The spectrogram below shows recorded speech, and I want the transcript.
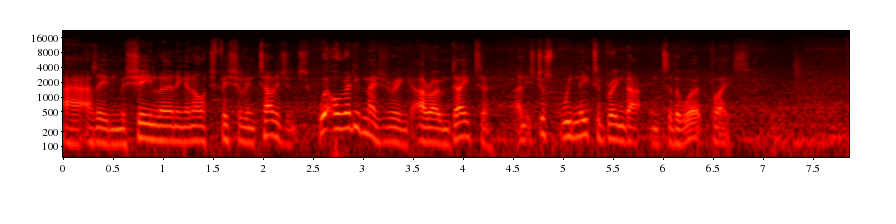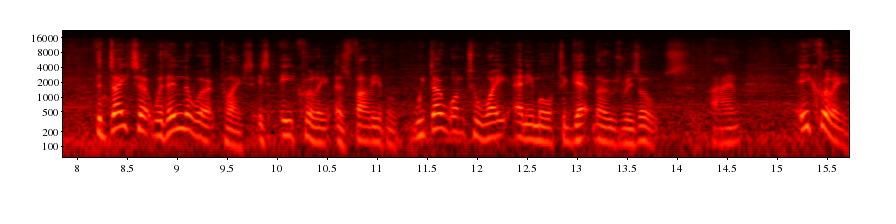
uh, as in machine learning and artificial intelligence, we're already measuring our own data and it's just we need to bring that into the workplace. The data within the workplace is equally as valuable. We don't want to wait anymore to get those results. And equally,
